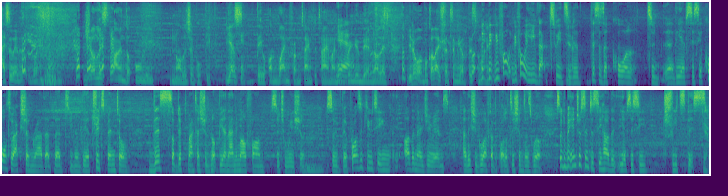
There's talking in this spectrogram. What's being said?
I see where this is going. journalists aren't the only knowledgeable people. Yes, okay. they unwind from time to time and yeah. they bring in their knowledge. you know what Bukola said to me up this well, morning? before, before we leave that tweet, yeah. you know, this is a call to uh, the FCC, a call to action rather, that you know their treatment of this subject matter should not be an animal farm situation. Mm. So if they're prosecuting other Nigerians, uh, they should go after the politicians as well. So it'll be interesting to see how the EFCC treats this. Yeah,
